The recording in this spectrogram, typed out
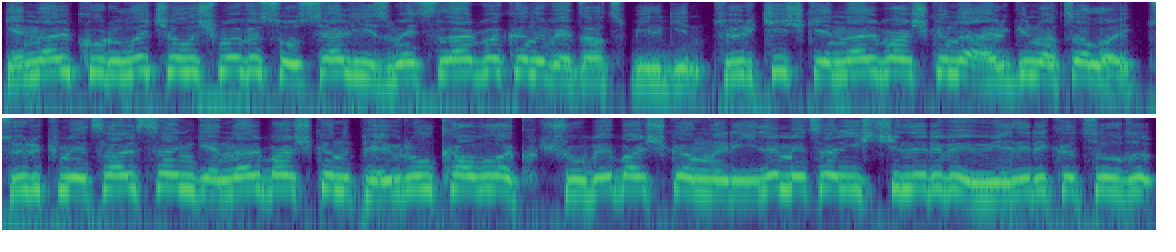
Genel kurula Çalışma ve Sosyal Hizmetler Bakanı Vedat Bilgin, Türk İş Genel Başkanı Ergün Atalay, Türk Metal Sen Genel Başkanı Pevrul Kavlak, şube başkanları ile metal işçileri ve üyeleri katıldı.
